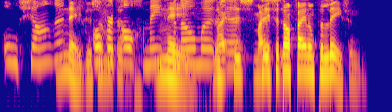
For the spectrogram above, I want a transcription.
ons genre. Nee, dus over het algemeen nee. genomen. Dus eh, het is, Maar is het dan fijn om te lezen?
